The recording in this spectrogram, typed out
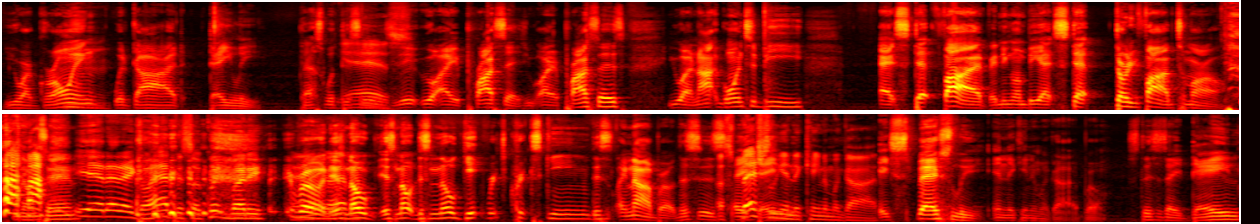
You are growing with God daily. That's what this is. Yes. You you are a process. You are a process. You are not going to be at step five, and you're going to be at step thirty-five tomorrow. You know what I'm saying? Yeah, that ain't gonna happen so quick, buddy. That bro. There's happen. no, it's no, there's no get rich quick scheme. This is like, nah, bro. This is a especially in the kingdom of God. especially in the kingdom of God, bro. So this is a day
